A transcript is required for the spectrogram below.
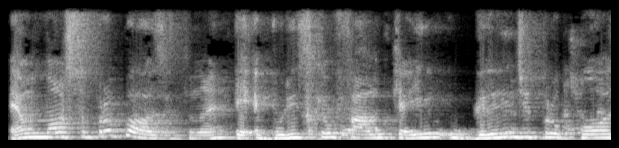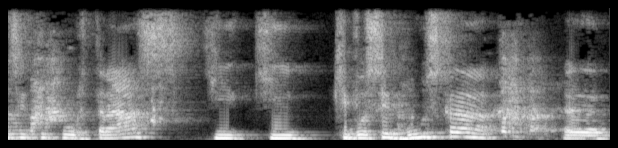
É o nosso propósito, né? É, é por isso que eu falo que aí o grande propósito por trás que, que, que você busca é,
